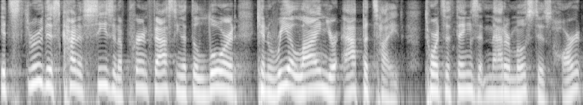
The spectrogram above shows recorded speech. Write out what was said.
it's through this kind of season of prayer and fasting that the Lord can realign your appetite towards the things that matter most to his heart.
